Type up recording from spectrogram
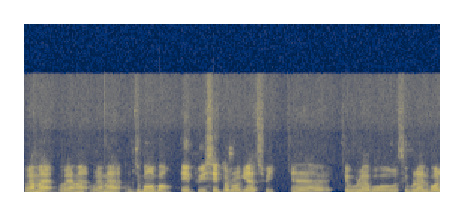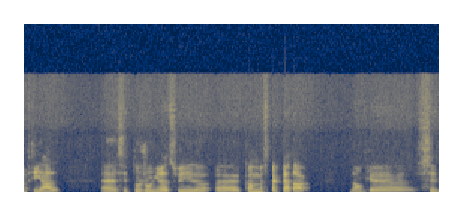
Vraiment, vraiment, vraiment du bonbon. Et puis, c'est toujours gratuit. Euh, que vous voulez voir, si vous voulez aller voir le trial, euh, c'est toujours gratuit comme spectateur. Donc, c'est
